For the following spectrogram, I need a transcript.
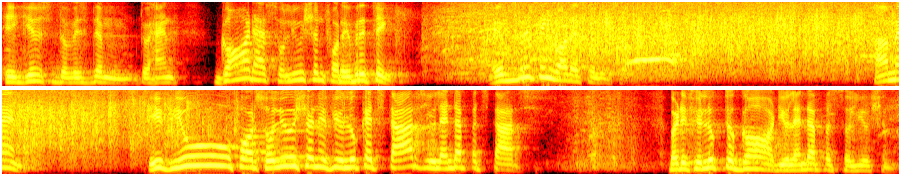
He gives the wisdom to hand. God has solution for everything. Everything God has solution. Amen. If you, for solution, if you look at stars, you'll end up with stars. But if you look to God, you'll end up with solutions.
